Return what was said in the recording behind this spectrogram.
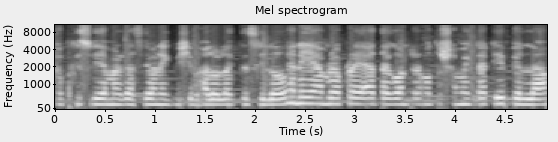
সবকিছুই আমার কাছে অনেক বেশি ভালো লাগতেছিল। এখানে আমরা প্রায় আধা ঘণ্টার মতো সময় কাটিয়ে ফেললাম।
